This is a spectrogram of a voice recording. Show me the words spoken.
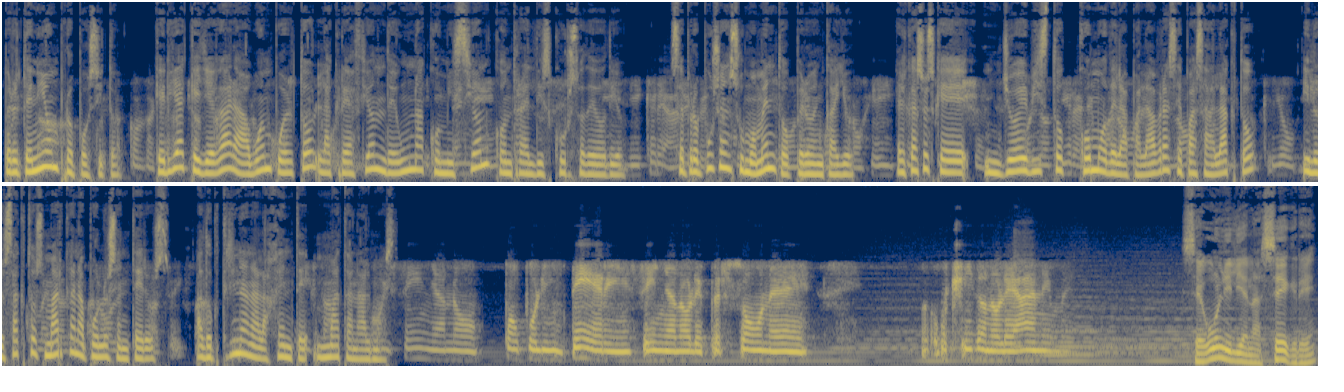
pero tenía un propósito. Quería que llegara a buen puerto la creación de una comisión contra el discurso de odio. Se propuso en su momento, pero encalló. El caso es que yo he visto cómo de la palabra se pasa al acto y los actos marcan a pueblos enteros, adoctrinan a la gente, matan almas. Popoli interi, insegnano le persone, uccidono le anime. Según Liliana Segre,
